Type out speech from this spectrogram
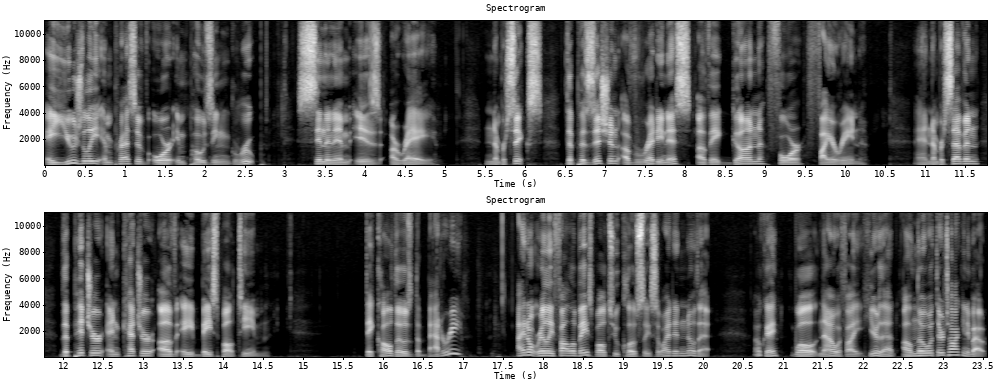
a usually impressive or imposing group. Synonym is array. Number 6, the position of readiness of a gun for firing. And number 7, the pitcher and catcher of a baseball team. They call those the battery? I don't really follow baseball too closely, so I didn't know that. Okay, well, now if I hear that, I'll know what they're talking about.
